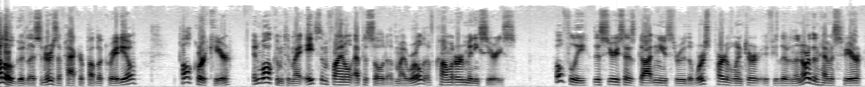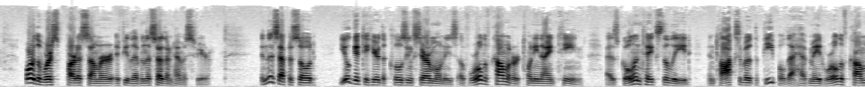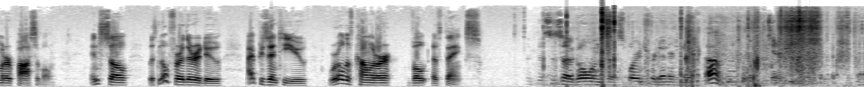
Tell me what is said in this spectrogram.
Hello, good listeners of Hacker Public Radio. Paul Quirk here, and welcome to my eighth and final episode of my World of Commodore mini-series. Hopefully, this series has gotten you through the worst part of winter if you live in the Northern Hemisphere, or the worst part of summer if you live in the Southern Hemisphere. In this episode, you'll get to hear the closing ceremonies of World of Commodore 2019 as Golan takes the lead and talks about the people that have made World of Commodore possible. And so, with no further ado, I present to you World of Commodore Vote of Thanks. This is uh, Golan's uh, splurge for dinner tonight. Oh. Dinner.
